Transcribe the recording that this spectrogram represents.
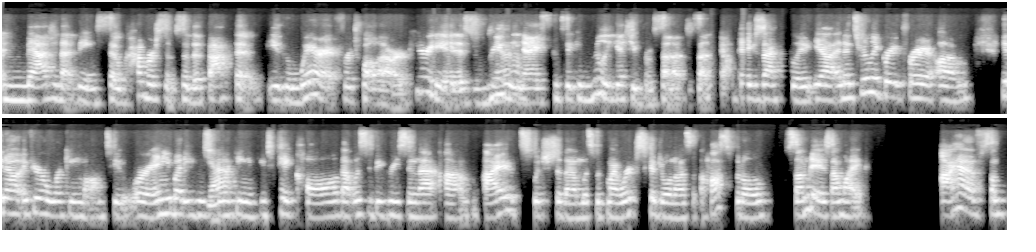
imagine that being so cumbersome. So the fact that you can wear it for a 12 hour period is really Yeah. nice because it can really get you from sun up to sundown. Exactly. Yeah. And it's really great for, um, you know, if you're a working mom too, or anybody who's Yeah. working, if you take call, that was a big reason that um, I switched to them was with my work schedule when I was at the hospital. Some days I'm like, I have some,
